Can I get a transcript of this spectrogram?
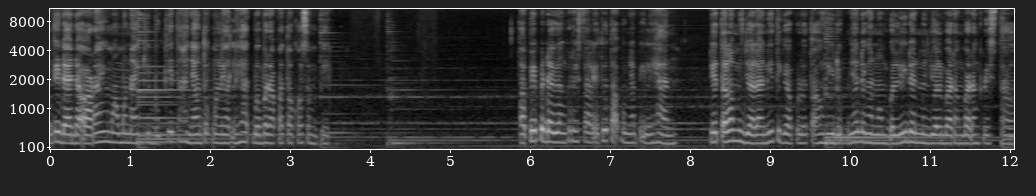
tidak ada orang yang mau menaiki bukit hanya untuk melihat-lihat beberapa toko sempit. Tapi pedagang kristal itu tak punya pilihan. Dia telah menjalani 30 tahun hidupnya dengan membeli dan menjual barang-barang kristal,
